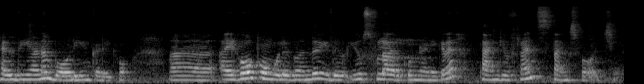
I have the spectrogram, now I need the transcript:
ஹெல்தியான பாடியும் கிடைக்கும். ஐ ஹோப் உங்களுக்கு வந்து இது யூஸ்ஃபுல்லாக இருக்கும்னு நினைக்கிறேன். தேங்க்யூ ஃப்ரெண்ட்ஸ் தேங்க்ஸ் ஃபார் வாட்சிங்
